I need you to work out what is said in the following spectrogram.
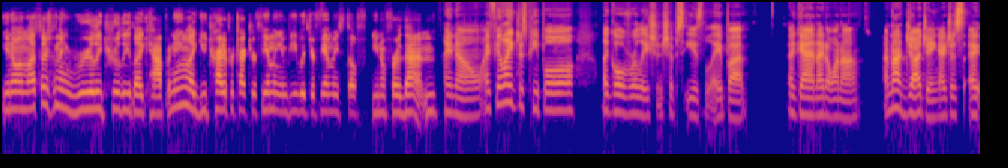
you know, unless there's something really truly like happening, like you try to protect your family and be with your family still, you know, for them. I know. I feel like just people let go of relationships easily, but again, I don't want to. I'm not judging. I just, I,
